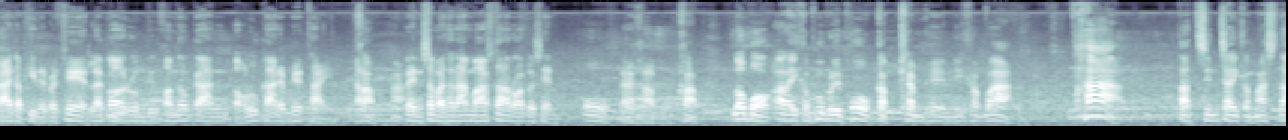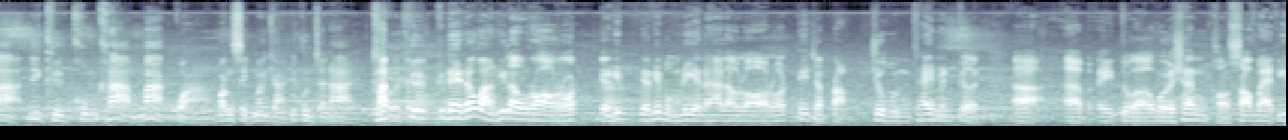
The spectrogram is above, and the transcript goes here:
การขับขี่ในประเทศ แล้วก็รวมถึงความต้องการของลูกค้าในประเทศไทยครับอ่าเป็นสมรรถนะ Mazda 100%โอ้นะครับครับเราบอกอะไรกับผู้บริโภคกับแคมเปญนี้ครับว่าถ้า ตัดสินใจกับ Mazda นี่คือคุ้มค่ามากกว่าบางสิ่งบางอย่างที่คุณจะได้ครับเาจะคือบอก คือในระหว่างที่เรารอรถอย่างที่อย่างที่ผมเรียนนะฮะเรารอรถที่จะปรับจูนให้มันเกิดเอ่อเอ่อไอตัวเวอร์ชันของซอฟต์แวร์ที่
